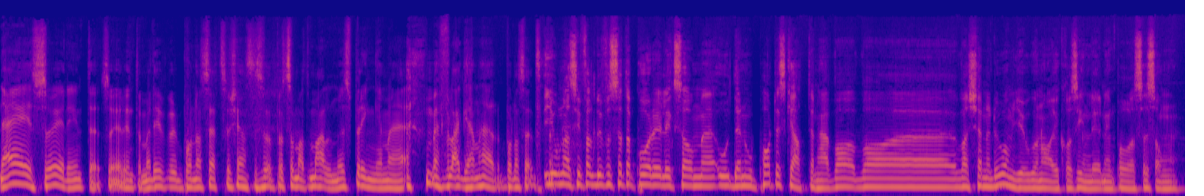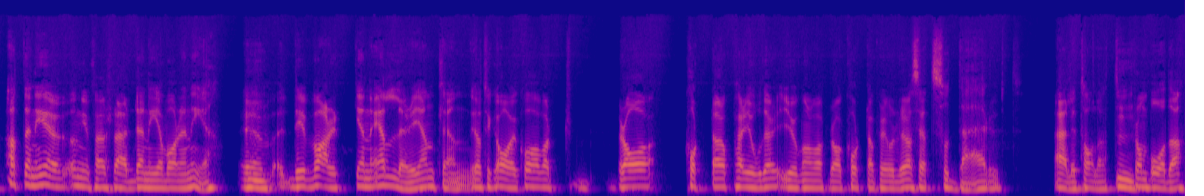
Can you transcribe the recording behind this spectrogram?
Nej, så är det inte. Så är det inte. Men det, på något sätt så känns det som att Malmö springer med, med flaggan här. på något sätt. Jonas, ifall du får sätta på dig liksom, eh, den opartiska hatten här. Vad, vad, vad känner du om Djurgården och AIKs inledning på säsongen? Att den är ungefär sådär, den är vad den är. Eh, Mm. Det är varken eller egentligen. Jag tycker AIK har varit bra korta perioder. Djurgården har varit bra korta perioder. Det har sett sådär ut, ärligt talat, Mm. från båda.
